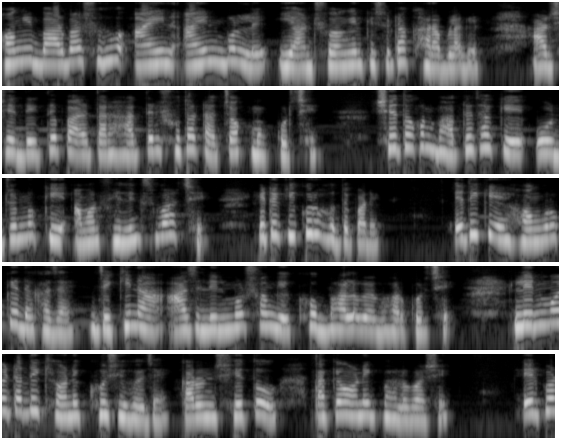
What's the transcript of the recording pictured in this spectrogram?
হংই বারবার শুধু আইন আইন বললে ইয়ান সুয়াং এর কিছুটা খারাপ লাগে। আর সে দেখতে পায় তার হাতের সুতাটা চকমক করছে। সে তখন ভাবতে থাকে, ওর জন্য কি আমার ফিলিংস বাড়ছে? এটা কি করে হতে পারে? এদিকে হংরোকে দেখা যায় যে কিনা আজ লিনমোর সঙ্গে খুব ভালো ব্যবহার করছে। লিনমো এটা দেখে অনেক খুশি হয়ে যায়, কারণ সে তো তাকে অনেক ভালোবাসে। এরপর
